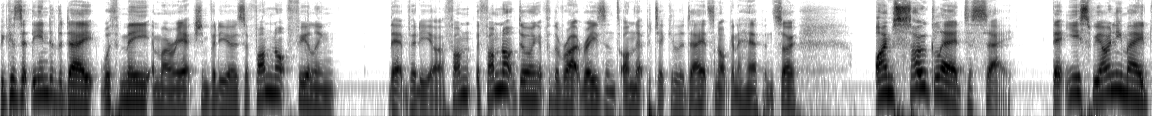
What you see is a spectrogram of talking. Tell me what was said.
Because at the end of the day with me and my reaction videos if i'm not feeling that video if i'm if i'm not doing it for the right reasons on that particular day it's not going to happen. So i'm so glad to say that yes, we only made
